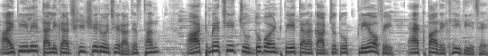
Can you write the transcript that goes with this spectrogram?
আইপিএলে তালিকার শীর্ষে রয়েছে রাজস্থান। আট ম্যাচে চোদ্দ পয়েন্ট পেয়ে তারা কার্যত প্লে অফে এক পা রেখেই দিয়েছে।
